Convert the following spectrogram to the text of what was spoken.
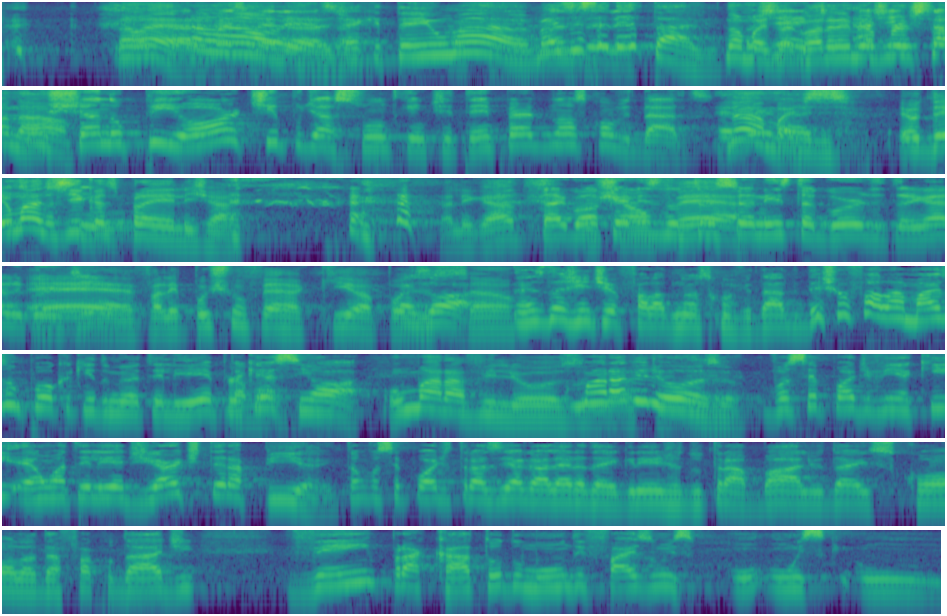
Não, é. Cara, mas Não, beleza. É que tem uma. Ok, mas, mas esse é detalhe. Não, mas Gente, agora ele é meu a gente personal. tá puxando o pior tipo de assunto que a gente tem perto do nosso convidado. É não, verdade. mas eu dei Porque, umas tipo dicas assim- pra ele já. tá ligado? Tá igual Puxar aqueles um nutricionistas gordos, tá ligado? Gordinho. É, falei, puxa um ferro aqui, ó, a Mas, ó, posição. antes da gente falar do nosso convidado, deixa eu falar mais um pouco aqui do meu ateliê, porque bom. assim, ó, Um maravilhoso. maravilhoso. Você pode vir aqui, é um ateliê de arte terapia. Então você pode trazer a galera da igreja, do trabalho, da escola, da faculdade. Vem pra cá todo mundo e faz um. um, um um-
